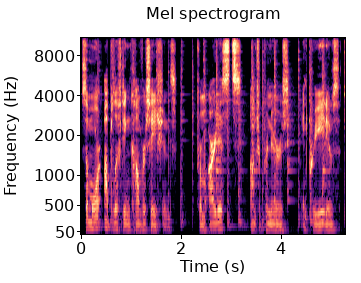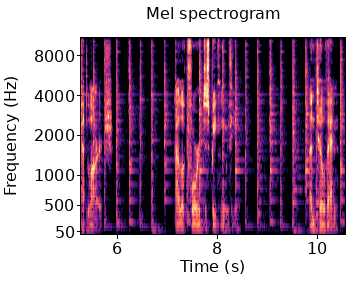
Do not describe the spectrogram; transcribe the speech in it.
some more uplifting conversations from artists, entrepreneurs, and creatives at large. I look forward to speaking with you. Until then.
